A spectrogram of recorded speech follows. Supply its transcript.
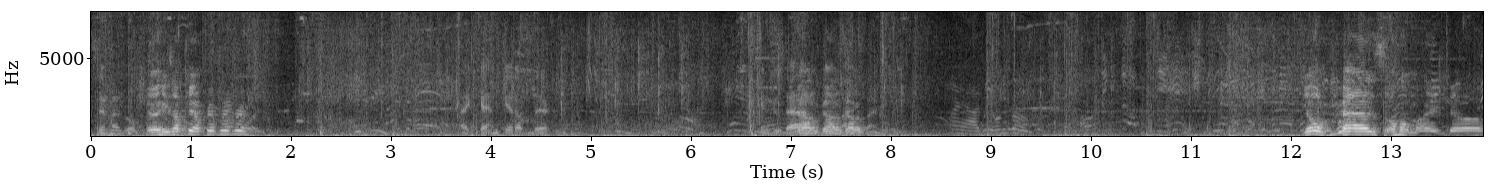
Sim has ult. Yeah, he's up here, up here, up here, up here. I can't get up there. Can do that. Got him, got him, got him. Fine. I had you on boat. Yo, Raz! Oh my god.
